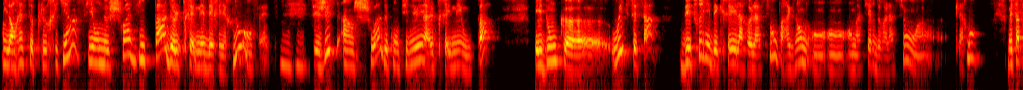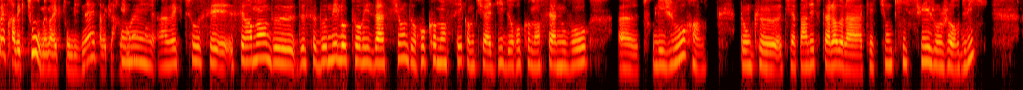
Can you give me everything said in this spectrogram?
il en reste plus rien si on ne choisit pas de le traîner derrière nous en fait. Mm-hmm. c'est juste un choix de continuer à le traîner ou pas. Et donc euh, oui c'est ça. Détruire et décréer la relation par exemple en, matière de relation euh, clairement mais ça peut être avec tout, même avec ton business, avec l'argent. Oui, avec tout. C'est vraiment de, se donner l'autorisation de recommencer, comme tu as dit, de recommencer à nouveau euh, tous les jours. Donc, euh, tu as parlé tout à l'heure de la question qui suis-je aujourd'hui?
